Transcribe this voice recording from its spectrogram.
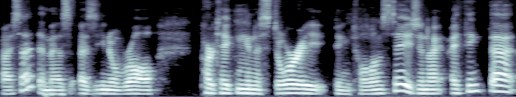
by side them as as you know, we're all partaking in a story being told on stage. And I, I think that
